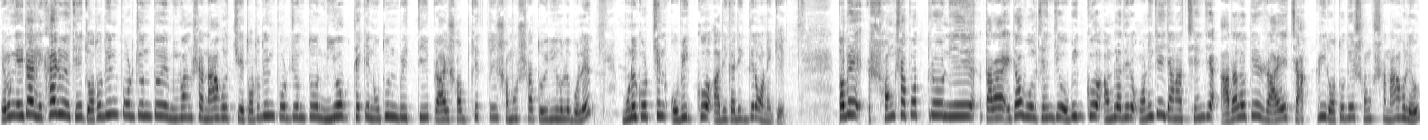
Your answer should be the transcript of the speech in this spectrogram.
এবং এটা লেখা রয়েছে, যতদিন পর্যন্ত এর মীমাংসা না হচ্ছে, ততদিন পর্যন্ত নিয়োগ থেকে নতুন বৃত্তি প্রায় সব ক্ষেত্রেই সমস্যা তৈরি হলো বলে মনে করছেন অভিজ্ঞ আধিকারিকদের অনেকে। তবে শংসাপত্র নিয়ে তারা এটাও বলছেন যে, অভিজ্ঞ আমলাদের অনেকেই জানাচ্ছেন যে, আদালতের রায়ে চাকরিরতদের সমস্যা না হলেও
